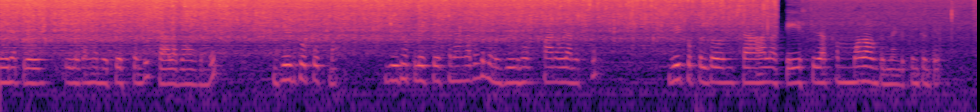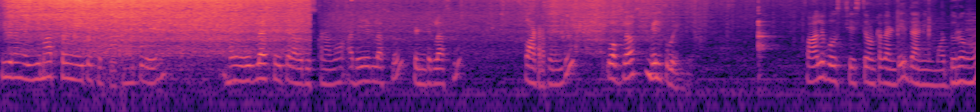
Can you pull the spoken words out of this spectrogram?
లేనప్పుడు ఈ విధంగా మీరు చేసుకోండి చాలా బాగుంటుంది. జీడిపప్పు ఉప్మా జీడిపప్పులు వేసి చేస్తున్నాం కాబట్టి నేను జీడిపప్పు ఉప్మా అని కూడా అనొచ్చు. జీడిపప్పులతో చాలా టేస్ట్గా కమ్మగా ఉంటుందండి తింటుంటే. ఈ విధంగా ఈ మాత్రం అయితే సరిపోతుంది. ఇప్పుడు మనం ఏ గ్లాస్ అయితే రవ్వ తీసుకున్నామో అదే గ్లాసులో రెండు గ్లాసులు వాటర్ పోయండి. ఒక గ్లాస్ మిల్క్ పోయండి. పాలు పోసి చేస్తే ఉంటుందండి. దాని మధురము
